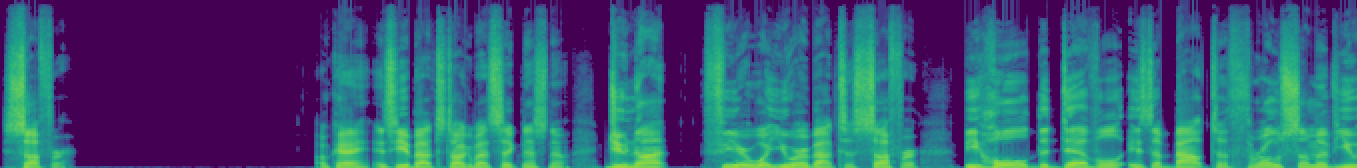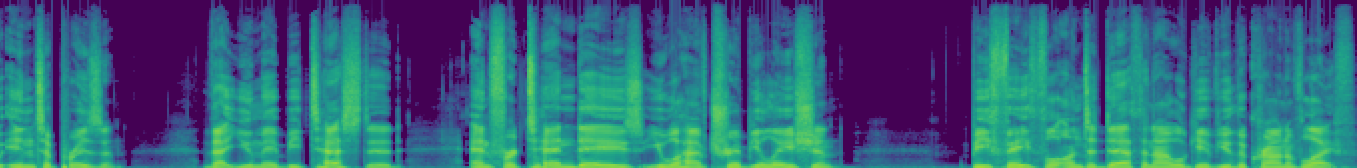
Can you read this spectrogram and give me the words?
Suffer. Okay? Is he about to talk about sickness? No. Do not fear what you are about to suffer. Behold, the devil is about to throw some of you into prison, that you may be tested, and for 10 days you will have tribulation. Be faithful unto death, and I will give you the crown of life.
